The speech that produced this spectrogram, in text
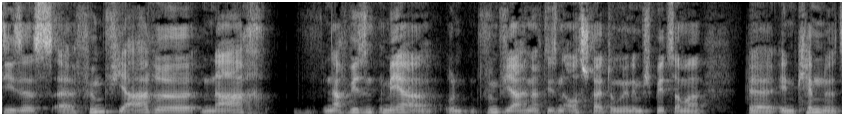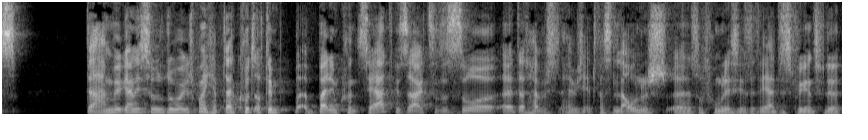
dieses äh, fünf Jahre nach, nach Wir sind mehr und fünf Jahre nach diesen Ausschreitungen im Spätsommer äh, in Chemnitz. Da haben wir gar nicht so drüber gesprochen. Ich habe da kurz auf dem bei dem Konzert gesagt, so das so, äh, das habe ich, hab ich etwas launisch äh, so formuliert, dass ja, dass wir ganz viele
